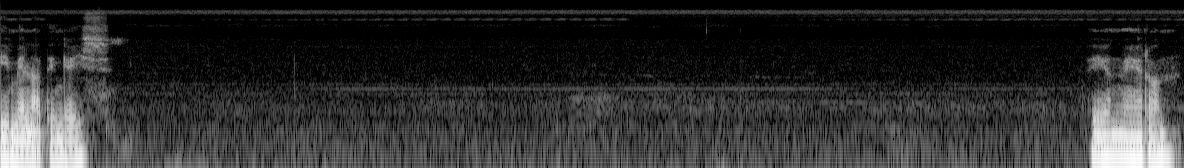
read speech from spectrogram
email natin, guys. Ayan, meron.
